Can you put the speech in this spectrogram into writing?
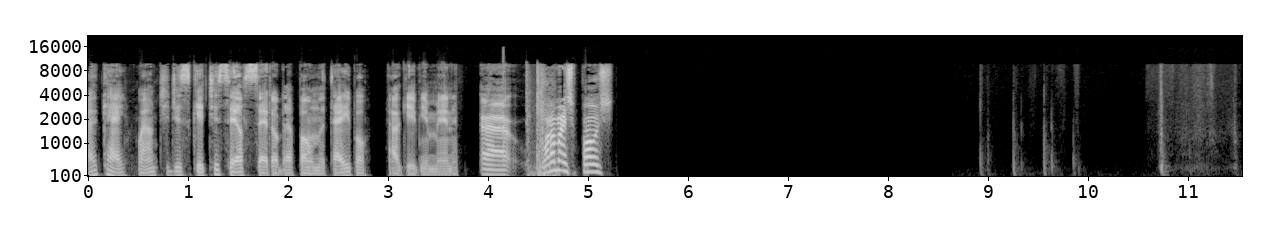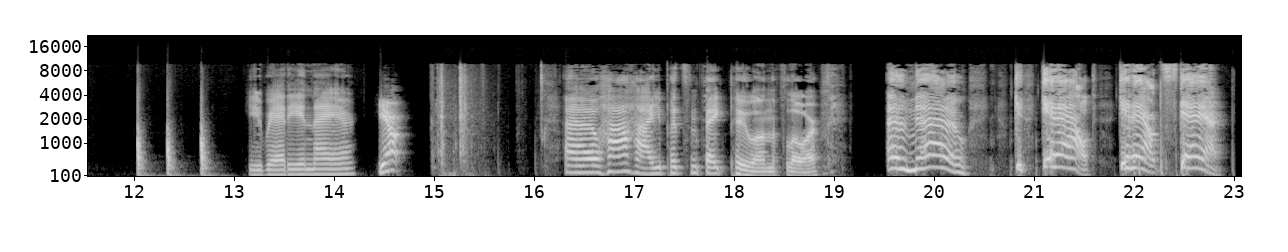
Okay, why don't you just get yourself settled up on the table? I'll give you a minute. Uh, what am I supposed... You ready in there? Yep. Oh, hi, hi, you put some fake poo on the floor. Oh, no! G- get out! Get out! Scare!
